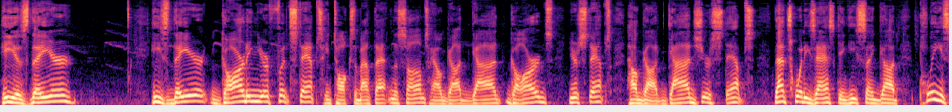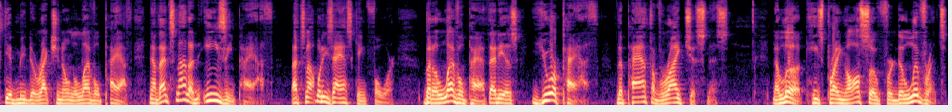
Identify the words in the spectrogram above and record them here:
He is there. He's there guarding your footsteps. He talks about that in the Psalms, how God guide, guards your steps, how God guides your steps. That's what he's asking. He's saying, God, please give me direction on a level path. Now, that's not an easy path. That's not what he's asking for, but a level path. That is your path, the path of righteousness. Now look, he's praying also for deliverance.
